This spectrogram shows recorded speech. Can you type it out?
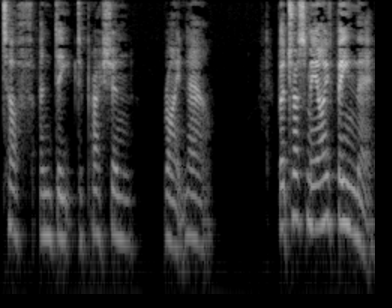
tough and deep depression right now. But trust me, I've been there.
